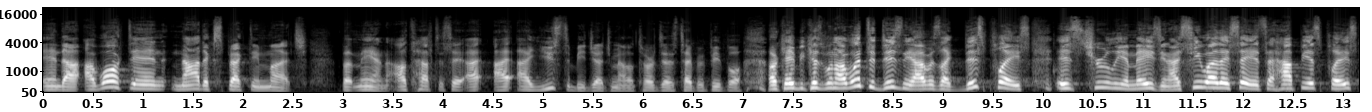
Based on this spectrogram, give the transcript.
And uh, I walked in not expecting much. But man, I'll have to say, I, I, I, used to be judgmental towards those type of people. Okay, because when I went to Disney, I was like, this place is truly amazing. I see why they say it's the happiest place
